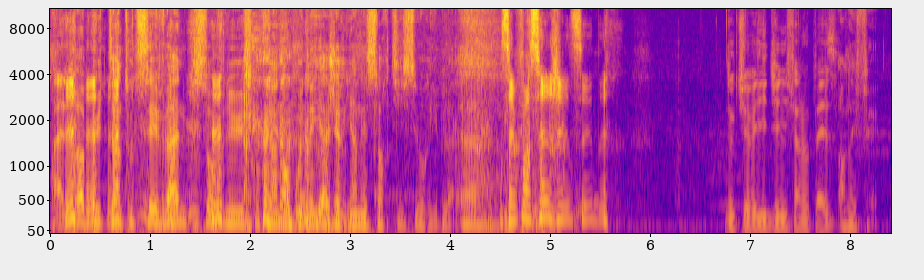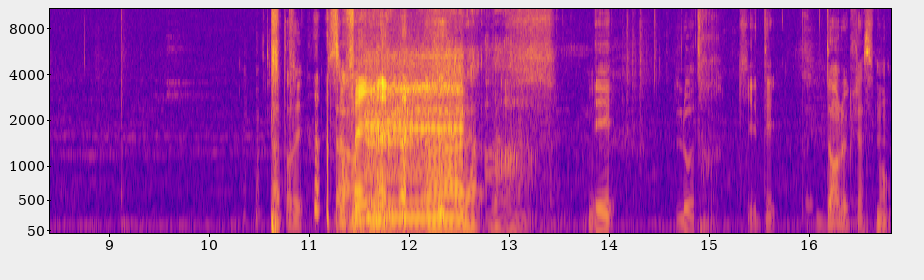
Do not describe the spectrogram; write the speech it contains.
Allez. oh putain, toutes ces vannes qui sont venues, fait un embouteillage et rien n'est sorti, c'est horrible. Euh, c'est pour ça que j'ai essayé de. Donc tu avais dit Jennifer Lopez. en effet. Attendez. Ça fait. Voilà. bah, Et l'autre qui était dans le classement.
